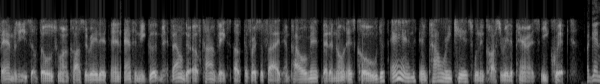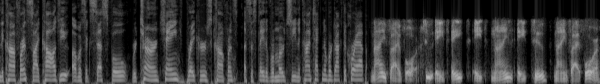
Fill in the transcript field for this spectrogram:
families of those who are incarcerated, and Anthony Goodman, founder of Convicts of Diversified Empowerment, better known as CODE, and empowering kids with incarcerated parents equipped. Again, the conference, Psychology of a Successful Return, Chain Breakers Conference. It's a state of emergency. And the contact number, Dr. Crabb? 954 288 8982. 954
